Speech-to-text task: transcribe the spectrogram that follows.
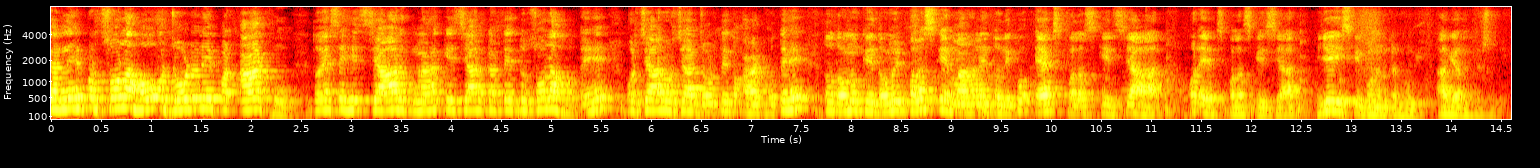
करने पर सोलह हो और जोड़ने पर आठ हो। तो ऐसे ही चार गुणा के चार करते हैं तो सोलह होते हैं। और चार और चार जोड़ते तो आठ होते हैं। तो दोनों के, दोनों ही प्लस के है तो लिखो एक्स प्लस के चार और एक्स प्लस के चार। ये इसके गुणनखंड होंगे। आगे वाला क्वेश्चन देखिए।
